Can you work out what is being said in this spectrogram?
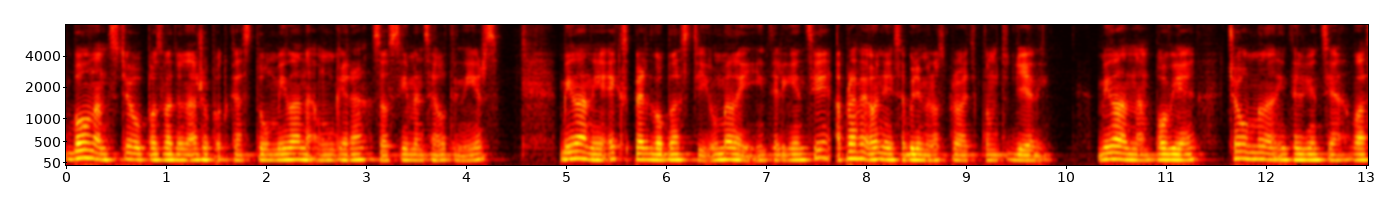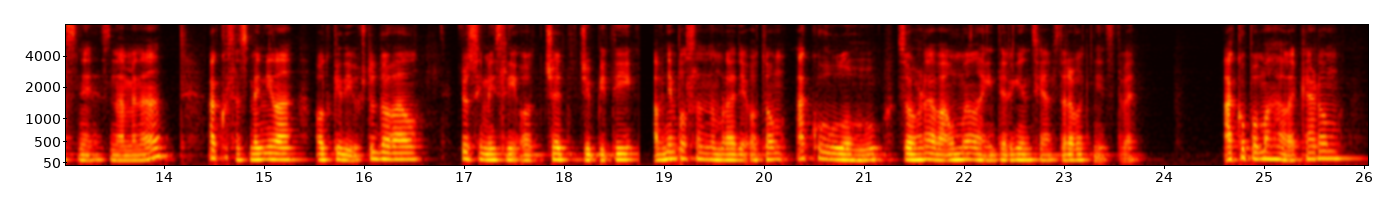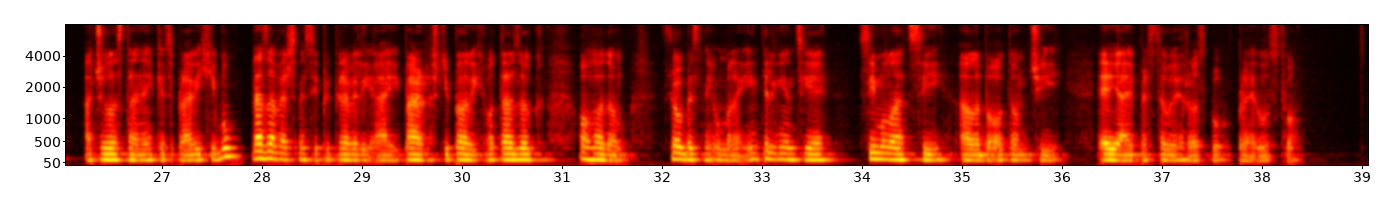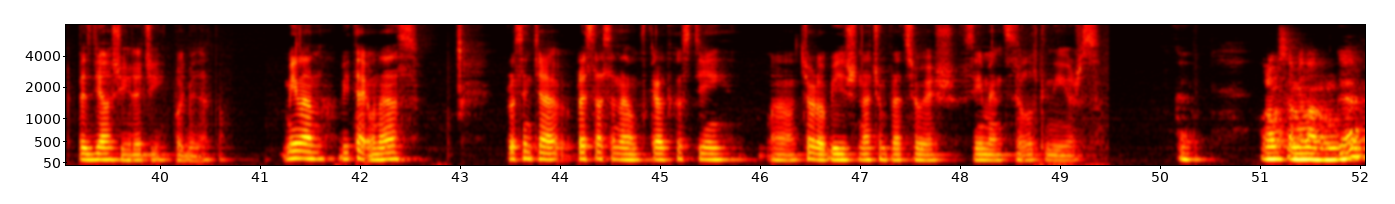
Bol nám cťou pozvať do nášho podcastu Milana Ungera zo Siemens Healthineers. Milan je expert v oblasti umelej inteligencie a práve o nej sa budeme rozprávať v tomto dieli. Milan nám povie, čo umelá inteligencia vlastne znamená, ako sa zmenila, odkedy ju študoval, čo si myslí o chat GPT a v neposlednom rade o tom, akú úlohu zohráva umelá inteligencia v zdravotníctve. Ako pomáha lekárom a čo sa stane, keď spraví chybu? Na záver sme si pripravili aj pár štipavých otázok ohľadom všeobecnej umelej inteligencie, simulácií alebo o tom, či AI predstavuje hrozbu pre ľudstvo. Bez ďalších rečí, poďme na to. Milan, vítaj u nás. Prosím ťa, predstav sa nám v krátkosti, čo robíš, na čom pracuješ v Siemens Healthineers. Okay. Volám sa Milan Unger,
